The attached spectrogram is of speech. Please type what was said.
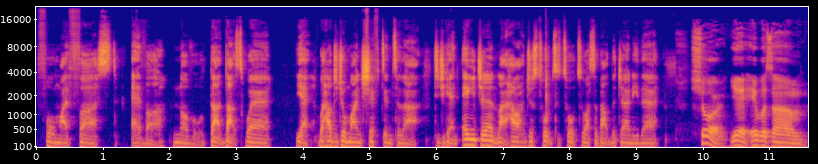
for my first ever novel. That that's where yeah well how did your mind shift into that did you get an agent like how just talk to talk to us about the journey there Sure. Yeah, it was um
